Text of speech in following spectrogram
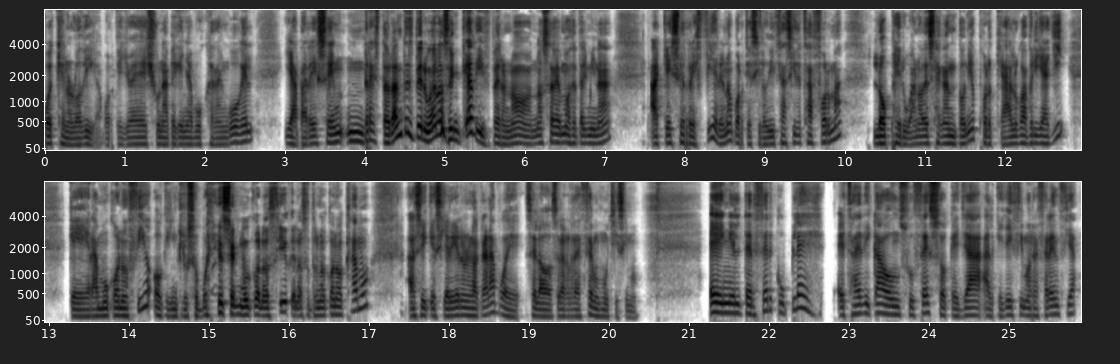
pues que nos lo diga, porque yo he hecho una pequeña búsqueda en Google y aparecen restaurantes peruanos en Cádiz, pero no, no sabemos determinar a qué se refiere, ¿no? Porque si lo dice así de esta forma, los peruanos de San Antonio, porque algo habría allí que era muy conocido o que incluso puede ser muy conocido que nosotros no conozcamos. Así que si alguien nos lo aclara, pues se lo, se lo agradecemos muchísimo. En el tercer cuplé está dedicado a un suceso que ya, al que ya hicimos referencia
